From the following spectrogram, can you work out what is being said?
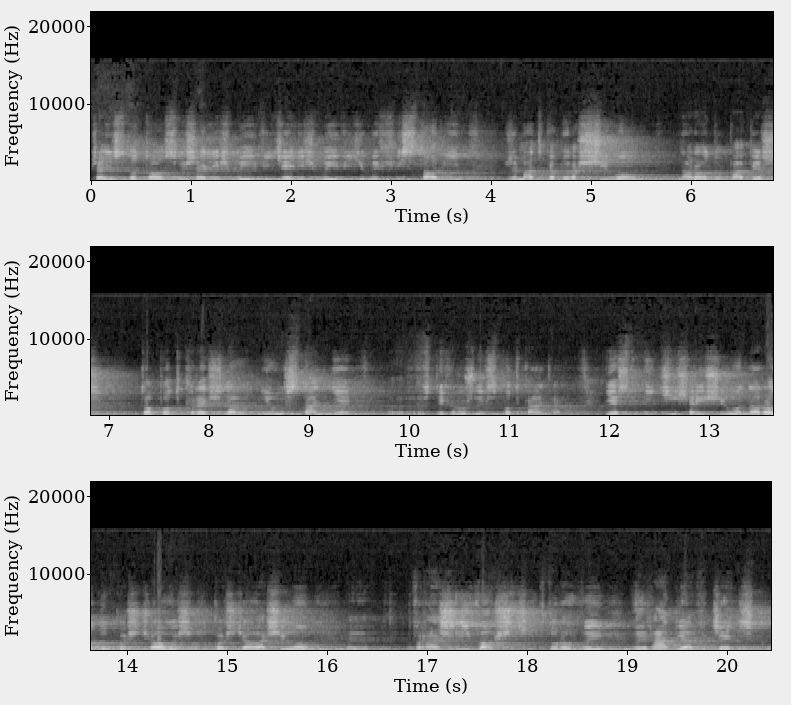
Często to słyszeliśmy i widzieliśmy i widzimy w historii, że matka była siłą narodu. Papież to podkreślał nieustannie w tych różnych spotkaniach. Jest i dzisiaj siłą narodu, kościoły, kościoła, siłą y, wrażliwości, którą wy, wyrabia w dziecku.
